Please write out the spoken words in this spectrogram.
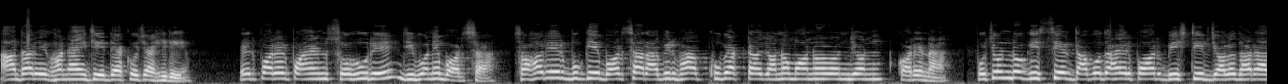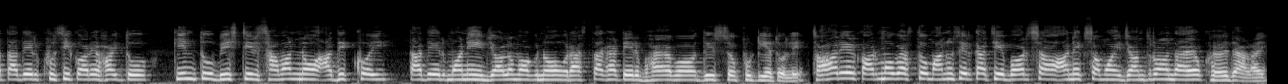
আধারে ঘনায় যে দেখো চাহিরে। এরপরের পয়েন্ট শহুরে জীবনে বর্ষা। শহরের বুকে বর্ষার আবির্ভাব খুব একটা জনমনোরঞ্জন করে না। প্রচণ্ড গ্রীষ্মের দাবদাহের পর বৃষ্টির জলধারা তাদের খুশি করে হয়তো, কিন্তু বৃষ্টির সামান্য আধিক্যই তাদের মনে জলমগ্ন রাস্তাঘাটের ভয়াবহ দৃশ্য ফুটিয়ে তোলে। শহরের কর্মব্যস্ত মানুষের কাছে বর্ষা অনেক সময় যন্ত্রণাদায়ক হয়ে দাঁড়ায়।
